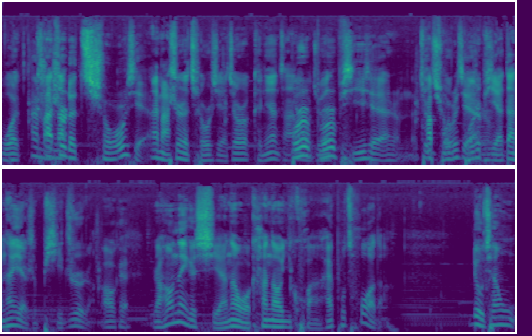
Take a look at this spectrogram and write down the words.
我爱马仕的球鞋，爱马仕的球鞋，就是肯定咱不是不是皮鞋什么的，就它不球鞋不是皮鞋，但它也是皮质的。OK，然后那个鞋呢，我看到一款还不错的，六千五。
